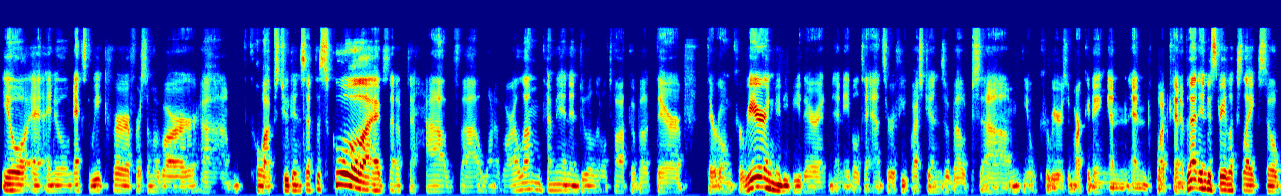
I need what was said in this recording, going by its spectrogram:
you know, I, I know next week for for some of our um, co-op students at the school, I've set up to have uh, one of our alum come in and do a little talk about their their own career and maybe be there and, and able to answer a few questions about um, you know careers in marketing and and what kind of that industry looks like. So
